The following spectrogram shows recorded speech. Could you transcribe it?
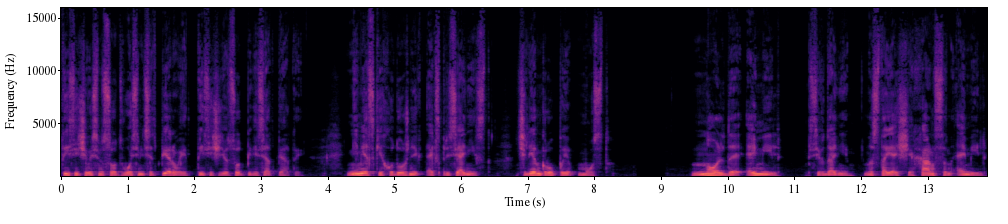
1881-1955. Немецкий художник-экспрессионист, член группы «Мост». Нольде Эмиль, псевдоним, настоящий Хансен Эмиль.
